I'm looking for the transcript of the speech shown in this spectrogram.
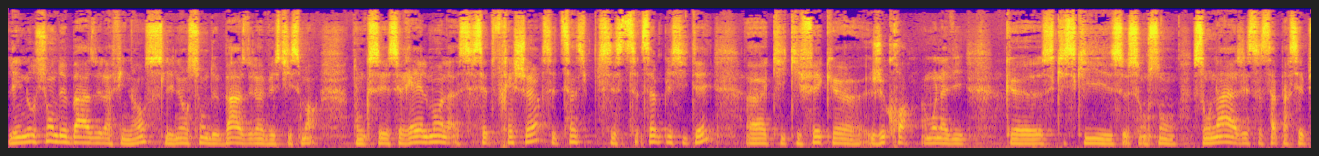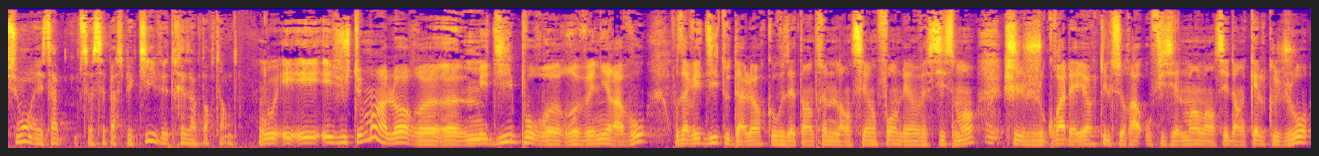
les notions de base de la finance, les notions de base de l'investissement. Donc c'est réellement la, cette fraîcheur, cette, simplicité euh, qui, qui fait que je crois, à mon avis, que ce qui, ce qui son, son, son âge et sa, perception et sa, sa, perspective est très importante. Oui, et, et justement alors, euh, euh Mehdi, pour euh, revenir à vous, vous avez dit tout à l'heure que vous êtes en train de lancer un fonds d'investissement. Je, je crois d'ailleurs qu'il sera officiellement lancé dans quelques jours.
